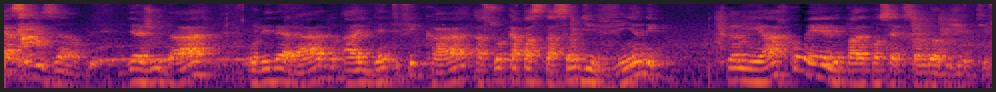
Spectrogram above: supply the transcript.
essa visão de ajudar o liderado a identificar a sua capacitação divina e caminhar com ele para a consecução do objetivo.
